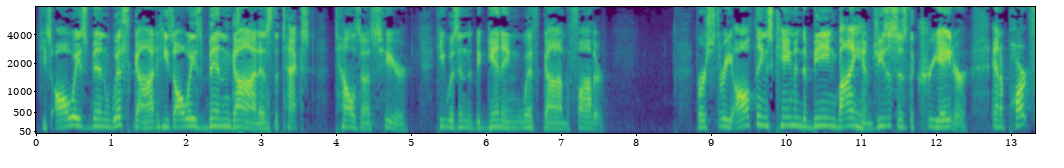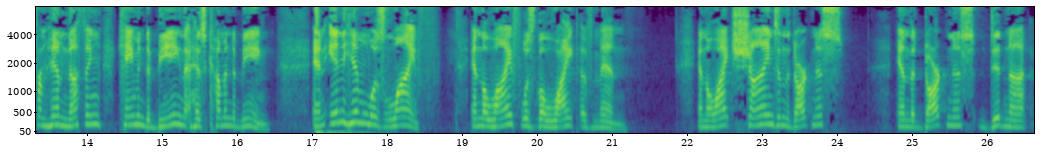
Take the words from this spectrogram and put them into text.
He's always been with God. He's always been God, as the text tells us here. He was in the beginning with God the Father. Verse 3, all things came into being by him. Jesus is the creator. And apart from him, nothing came into being that has come into being. And in him was life. And the life was the light of men. And the light shines in the darkness. And the darkness did not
